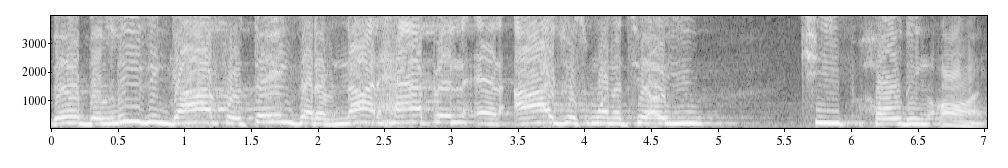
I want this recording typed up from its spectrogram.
They're believing God for things that have not happened. And I just want to tell you, keep holding on.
